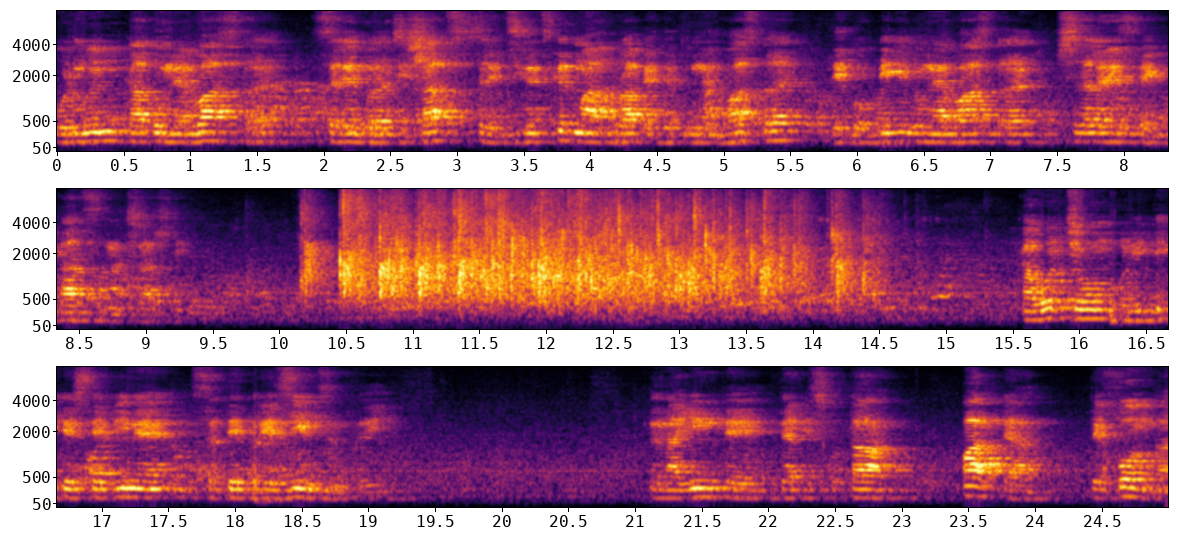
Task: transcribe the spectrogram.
urmând ca dumneavoastră să le îmbrățișați, să le țineți cât mai aproape de dumneavoastră, de copiii dumneavoastră și să le respectați în același timp. Ca orice om politic, este bine să te prezinți întâi, înainte de a discuta partea de fond a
